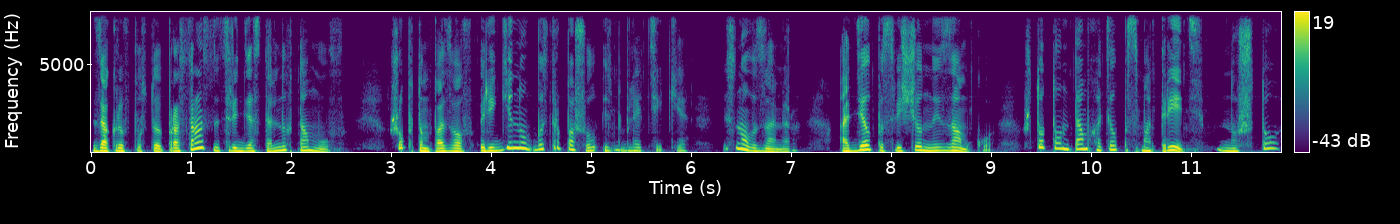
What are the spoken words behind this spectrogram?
закрыв пустое пространство среди остальных томов. Шепотом позвав Регину, быстро пошел из библиотеки. И снова замер. Отдел, посвященный замку. Что-то он там хотел посмотреть. Но что?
